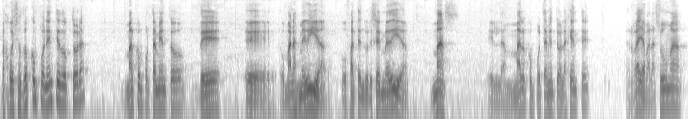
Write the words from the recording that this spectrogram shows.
bajo esos dos componentes, doctora, mal comportamiento de eh, o malas medidas o falta de endurecer medidas, más el mal comportamiento de la gente, raya para la suma,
